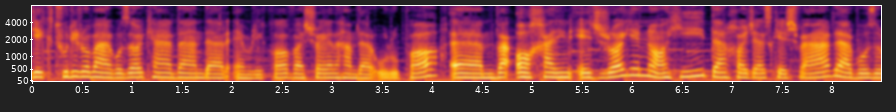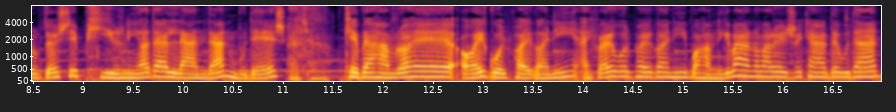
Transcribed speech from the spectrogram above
یک توری رو برگزار کردن در امریکا و شاید هم در اروپا. و آخرین اجرای ناهی در خارج از کشور در بزرگداشت پیرنیا در لندن بودش. که به همراه آقای گلپایگانی اکبر گلپایگانی با همدیگه برنامه رو اجرا کرده بودن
